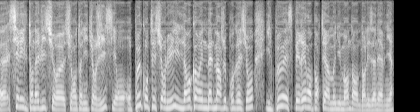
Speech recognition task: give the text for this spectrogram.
Euh, Cyril, ton avis sur, sur Anthony Turgis on, on, peut compter sur lui, il a encore une belle marge de progression, il peut espérer remporter un monument dans les années à venir?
